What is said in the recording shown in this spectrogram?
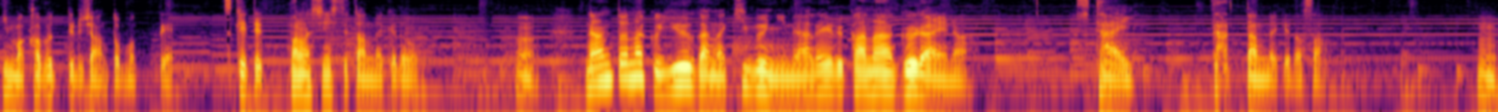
今かぶってるじゃんと思って、つけてっぱなしにしてたんだけど、うん。なんとなく優雅な気分になれるかなぐらいな期待だったんだけどさ。うん。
